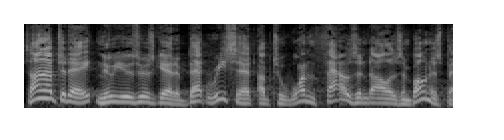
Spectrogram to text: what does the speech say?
Sign up today. New users get a bet reset up to $1,000 in bonus bets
